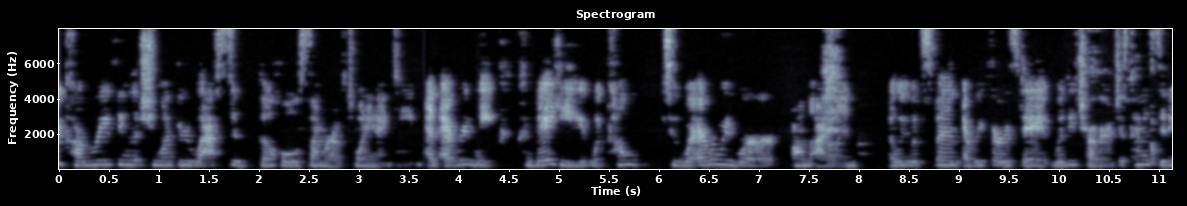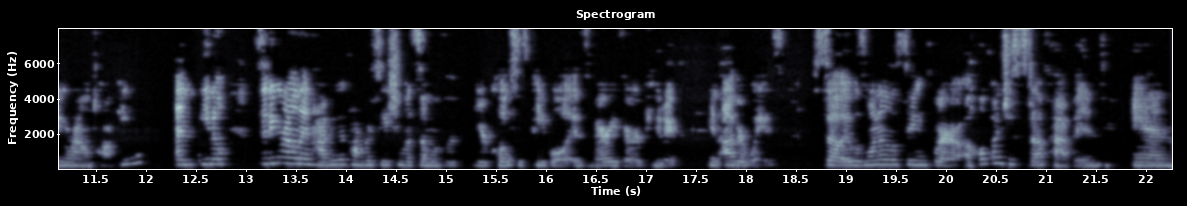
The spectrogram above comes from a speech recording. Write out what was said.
recovery thing that she went through lasted the whole summer of 2019. And every week, Kavehi would come to wherever we were on the island, and we would spend every Thursday with each other, just kind of sitting around talking. And, you know, sitting around and having a conversation with some of your closest people is very therapeutic in other ways. So it was one of those things where a whole bunch of stuff happened and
